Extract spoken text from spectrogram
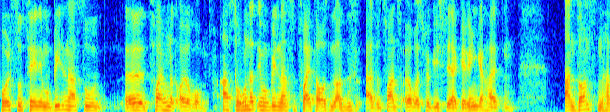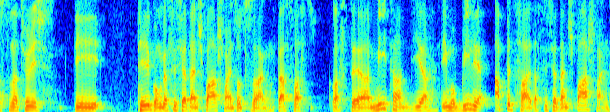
Holst du 10 Immobilien, hast du 200 äh, Euro. Hast du 100 Immobilien, hast du 2000, also, also 20 Euro ist wirklich sehr gering gehalten. Ansonsten hast du natürlich die Tilgung, das ist ja dein Sparschwein sozusagen. Das, was, was der Mieter dir die Immobilie abbezahlt, das ist ja dein Sparschwein.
